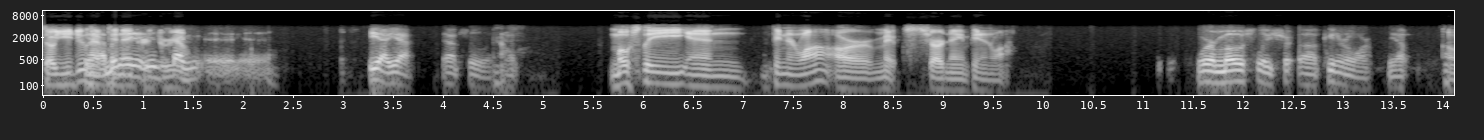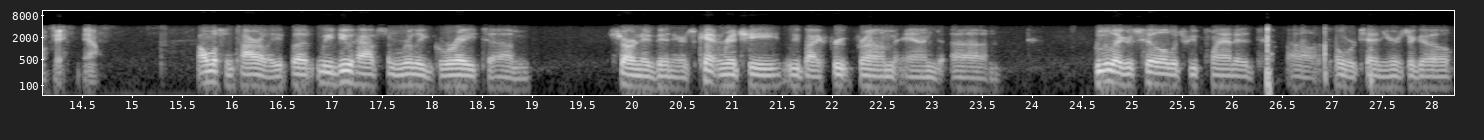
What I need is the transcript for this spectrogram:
So you do yeah, have 10 acres like, uh, yeah, yeah, absolutely. Yeah. Mostly in Pinot Noir or mixed Chardonnay and Pinot Noir? We're mostly uh, Pinot Noir. Yep. Okay, yeah. almost entirely, but we do have some really great um, Chardonnay vineyards. Kent Ritchie, we buy fruit from, and um, Bootleggers Hill, which we planted uh, over 10 years ago,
